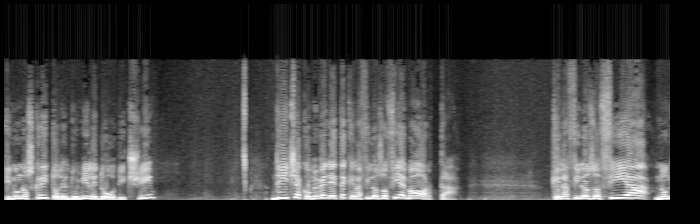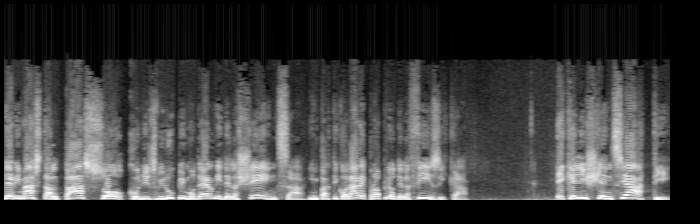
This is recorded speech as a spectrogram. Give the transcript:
in uno scritto del 2012 dice, come vedete, che la filosofia è morta, che la filosofia non è rimasta al passo con gli sviluppi moderni della scienza, in particolare proprio della fisica, e che gli scienziati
